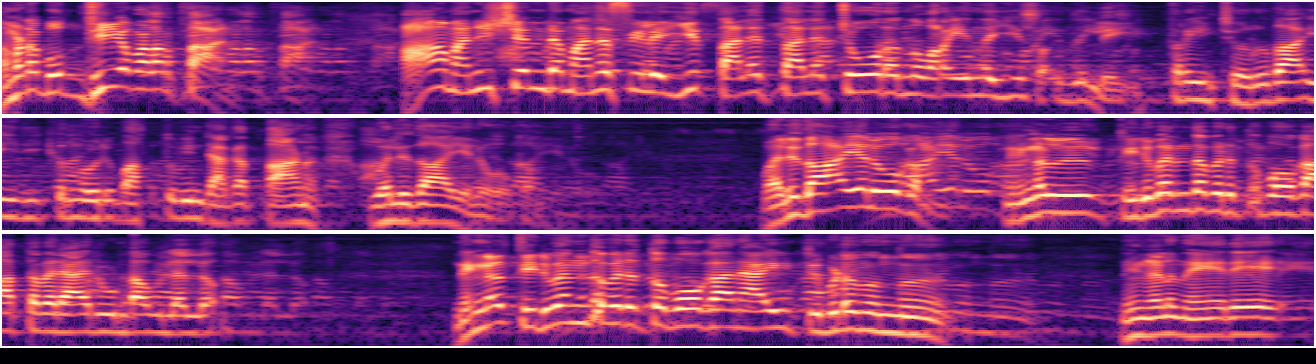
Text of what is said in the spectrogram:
നമ്മുടെ ബുദ്ധിയെ വളർത്താൻ. ആ മനുഷ്യന്റെ മനസ്സിലെ ഈ തല തലച്ചോറ് എന്ന് പറയുന്ന ഈ ഇതില്ലേ ഇത്രയും ചെറുതായിരിക്കുന്ന ഒരു വസ്തുവിന്റെ അകത്താണ് വലുതായ ലോകം. വലുതായ ലോകം. നിങ്ങൾ തിരുവനന്തപുരത്ത് പോകാത്തവരാരും ഉണ്ടാവില്ലല്ലോ. നിങ്ങൾ തിരുവനന്തപുരത്ത് പോകാനായിട്ട് ഇവിടെ നിന്ന് നിങ്ങൾ നേരെ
